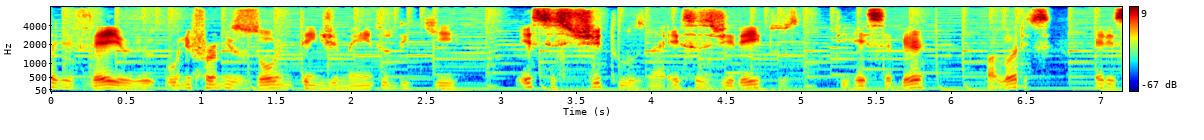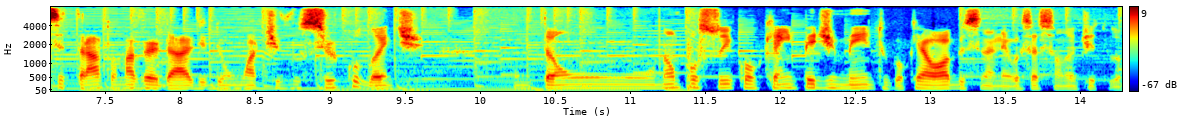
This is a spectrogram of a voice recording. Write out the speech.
ele veio e uniformizou o entendimento de que esses títulos, né, esses direitos de receber valores, eles se tratam na verdade de um ativo circulante. Então não possui qualquer impedimento, qualquer óbice na negociação do título.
